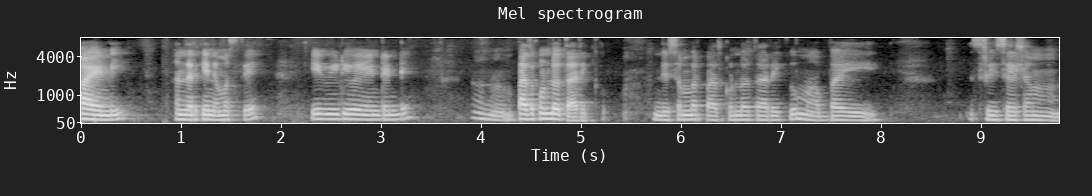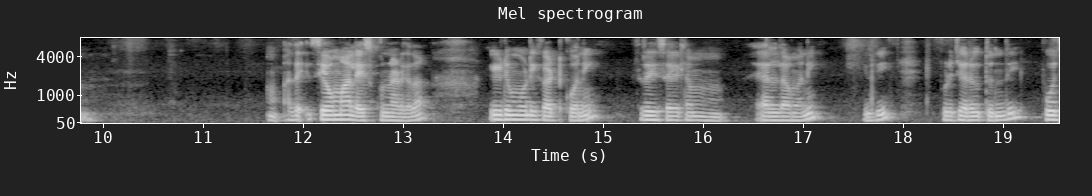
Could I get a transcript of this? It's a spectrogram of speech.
హాయ్ అండి. అందరికీ నమస్తే. ఈ వీడియో ఏంటంటే పదకొండో తారీఖు డిసెంబర్ పదకొండో తారీఖు మా అబ్బాయి శ్రీశైలం అదే శివమాల వేసుకున్నాడు కదా ఈడుమూడి కట్టుకొని శ్రీశైలం వెళ్దామని ఇది ఇప్పుడు జరుగుతుంది. పూజ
